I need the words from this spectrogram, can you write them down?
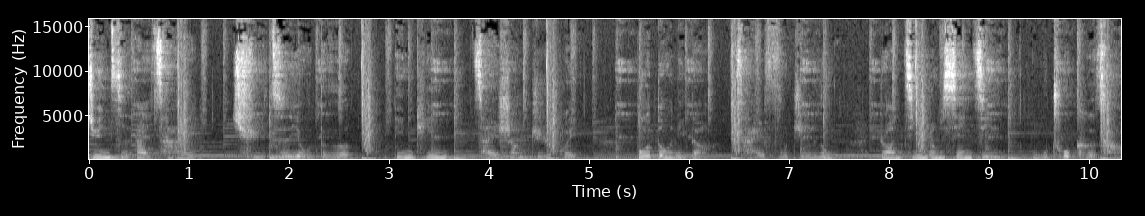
君子爱财，取之有德。聆听财商智慧，拨动你的财富之路，让金融陷阱无处可藏。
